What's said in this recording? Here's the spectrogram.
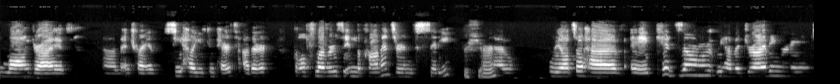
long drive, um, and try and see how you compare to other golf lovers in the province or in the city. For sure. Uh, we also have a kids zone. We have a driving range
